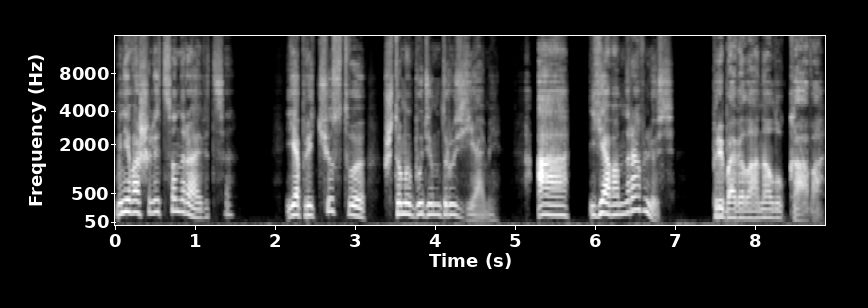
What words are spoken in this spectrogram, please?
Мне ваше лицо нравится. Я предчувствую, что мы будем друзьями. А я вам нравлюсь?» — прибавила она лукаво.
